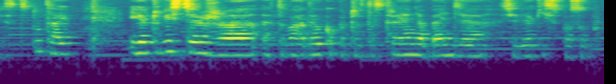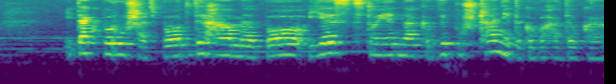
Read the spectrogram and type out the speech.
Jest tutaj. I oczywiście, że to wahadełko podczas dostrajania będzie się w jakiś sposób i tak poruszać, bo oddychamy, bo jest to jednak wypuszczanie tego wahadełka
